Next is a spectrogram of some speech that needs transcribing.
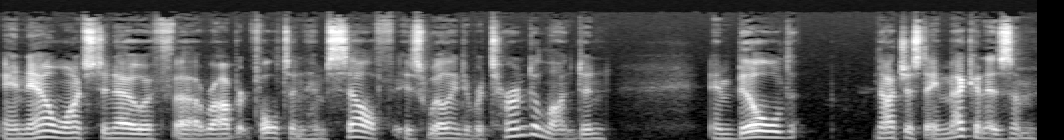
and now wants to know if uh, Robert Fulton himself is willing to return to London and build not just a mechanism,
